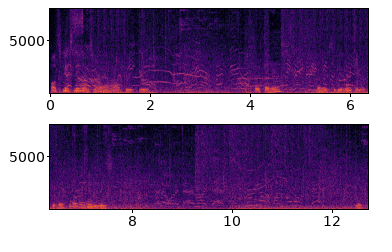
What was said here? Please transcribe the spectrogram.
Vorsicht links neben uns, ne? Ja, die, die. Soll ich da hin? Dann nimmst du die links und ich die rechts oder Ich was? nehme die links. Jetzt.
